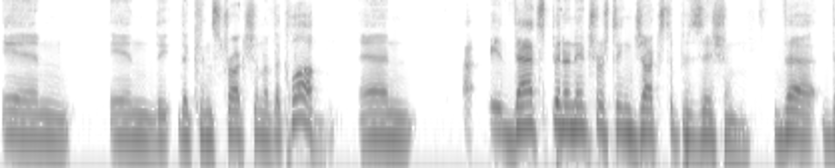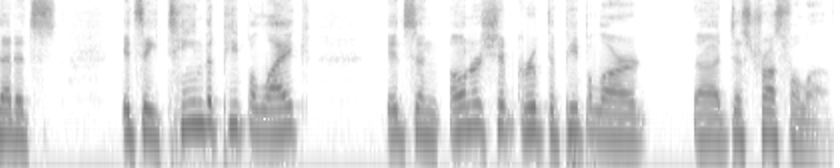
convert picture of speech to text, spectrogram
in in the, the construction of the club and uh, that's been an interesting juxtaposition that that it's it's a team that people like. It's an ownership group that people are uh, distrustful of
